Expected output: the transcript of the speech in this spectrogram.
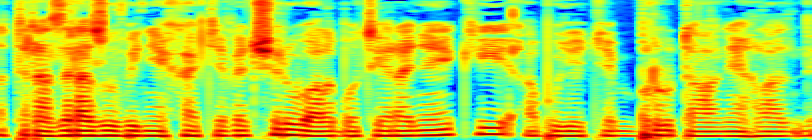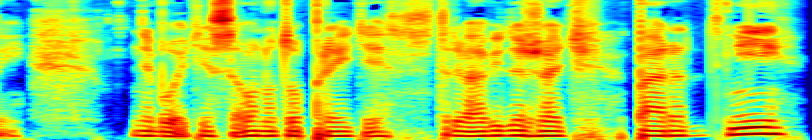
a teraz zrazu vynecháte večeru alebo tie raňajky a budete brutálne hladní nebojte sa, ono to prejde. Treba vydržať pár dní,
